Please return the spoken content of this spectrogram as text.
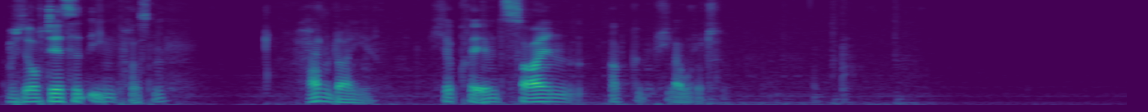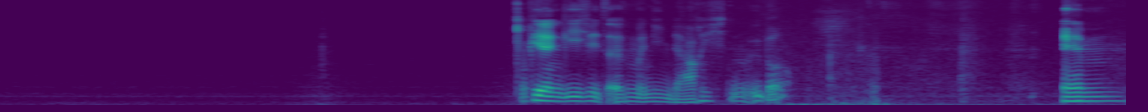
Aber ist auch derzeit irgendwas, ne? Hallo Daniel. Ich habe gerade eben Zahlen abgeplaudert. Okay, dann gehe ich jetzt einfach mal in die Nachrichten über. Ähm,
